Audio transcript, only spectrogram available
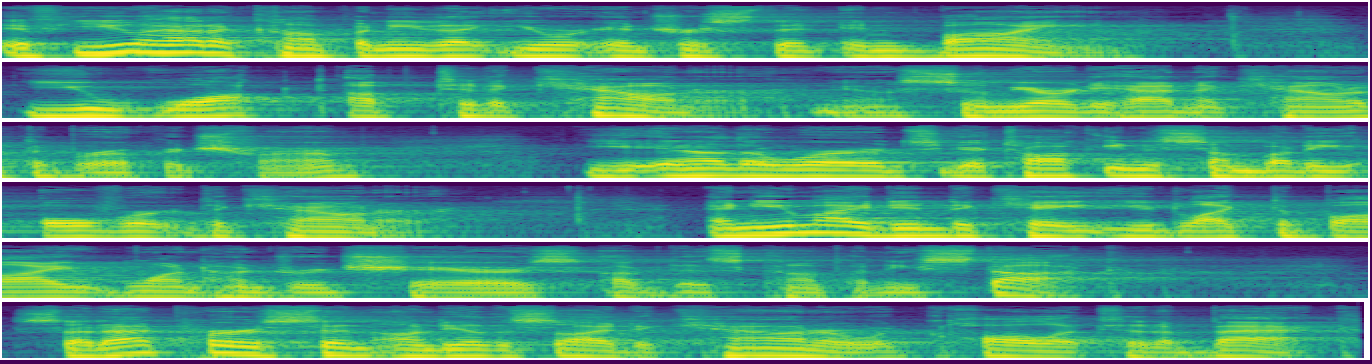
if you had a company that you were interested in buying, you walked up to the counter. You know, assume you already had an account at the brokerage firm. You, in other words, you're talking to somebody over the counter, and you might indicate you'd like to buy 100 shares of this company stock. So that person on the other side of the counter would call it to the back.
